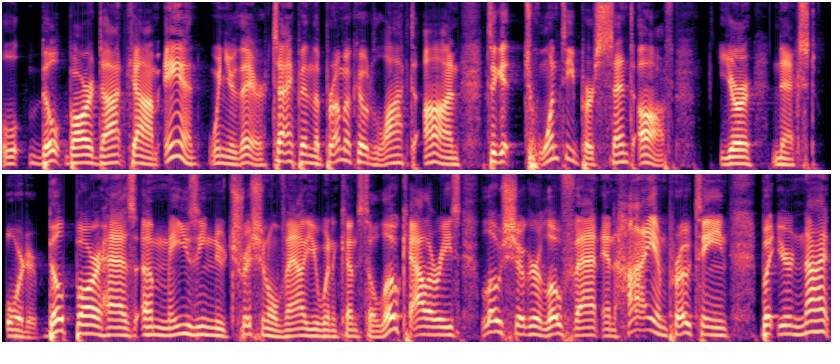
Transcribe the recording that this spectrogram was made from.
BuiltBar.com. And when you're there, type in the promo code locked on to get 20% off your next order. Built Bar has amazing nutritional value when it comes to low calories, low sugar, low fat, and high in protein, but you're not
